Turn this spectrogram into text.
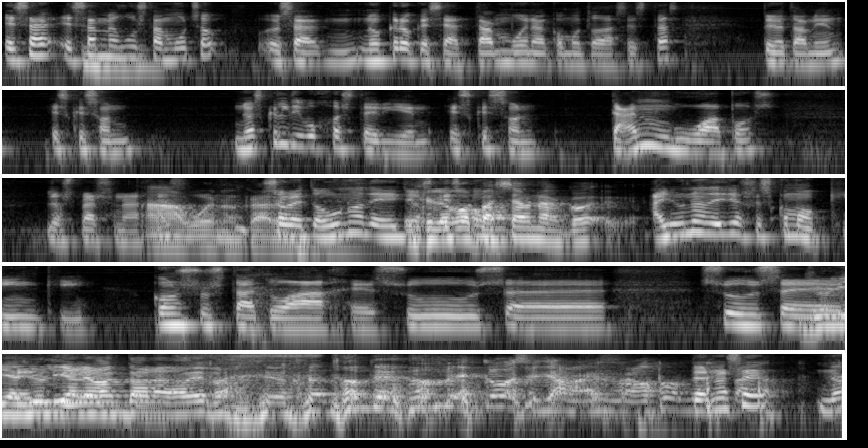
Esa, esa me gusta mucho, o sea, no creo que sea tan buena como todas estas, pero también es que son... No es que el dibujo esté bien, es que son tan guapos los personajes. Ah, bueno, claro. Sobre todo uno de ellos. Es que que luego como- pasa una cosa. Hay uno de ellos que es como kinky, con sus tatuajes, sus... eh, sus eh, Julia, Julia ha levantado la cabeza. ¿Dónde, dónde? ¿Cómo se llama eso? Pero no sé, no,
